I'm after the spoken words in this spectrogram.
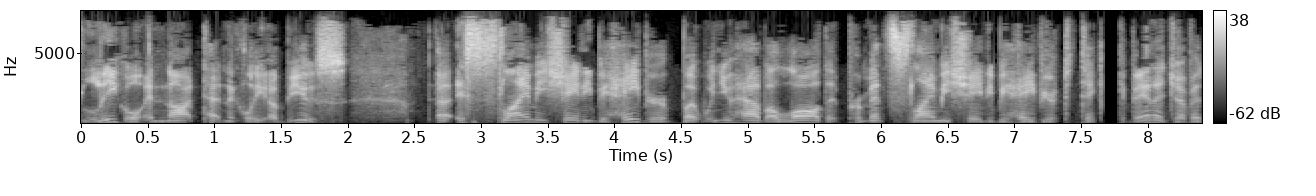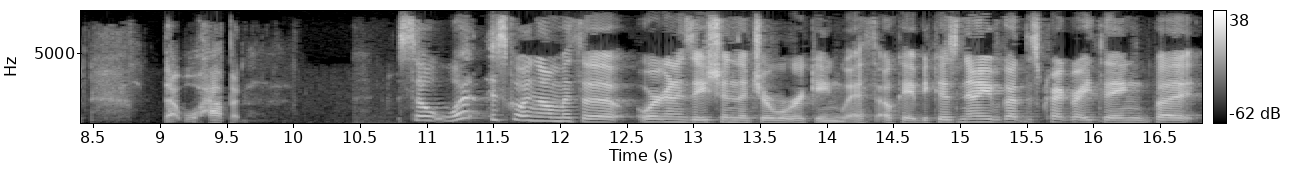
legal and not technically abuse. Uh, it's slimy, shady behavior, but when you have a law that permits slimy, shady behavior to take advantage of it, that will happen. So what is going on with the organization that you're working with? Okay, because now you've got this Craig Wright thing, but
